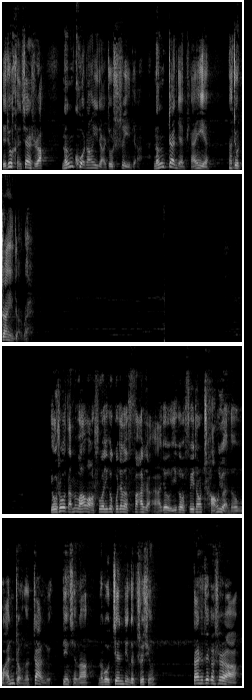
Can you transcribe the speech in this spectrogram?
也就很现实啊，能扩张一点就是一点，能占点便宜那就占一点呗。有时候咱们往往说一个国家的发展啊，要有一个非常长远的完整的战略，并且呢能够坚定的执行。但是这个事儿啊，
